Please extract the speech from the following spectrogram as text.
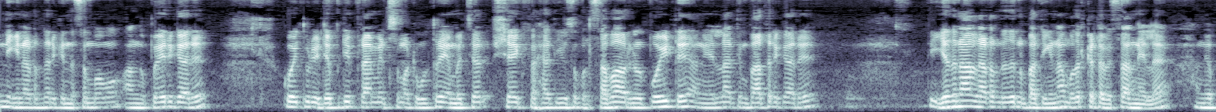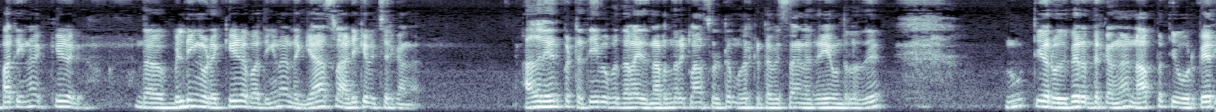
இன்றைக்கி நடந்திருக்கு இந்த சம்பவம். அங்கே போயிருக்காரு. கோயத்துடைய டெப்யூட்டி பிரைம் மினிஸ்டர் மற்றும் உள்துறை அமைச்சர் ஷேக் ஃபஹத் யூசுப் அல் சபா அவர்கள் போயிட்டு அங்கே எல்லாத்தையும் பார்த்துருக்காரு. எதனால் நடந்ததுன்னு பார்த்தீங்கன்னா முதற்கட்ட விசாரணையில் அங்கே பார்த்தீங்கன்னா கீழே இந்த பில்டிங்கோட கீழே பார்த்தீங்கன்னா இந்த கேஸ்லாம் அடிக்க வச்சுருக்காங்க. அதில் ஏற்பட்ட தீ விபத்தால் இது நடந்திருக்கலாம்னு சொல்லிட்டு முதற்கட்ட விசாரணையில் தெரிய வந்துள்ளது. நூற்றி அறுபது பேர் இருந்திருக்காங்க. நாற்பத்தி ஒரு பேர்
